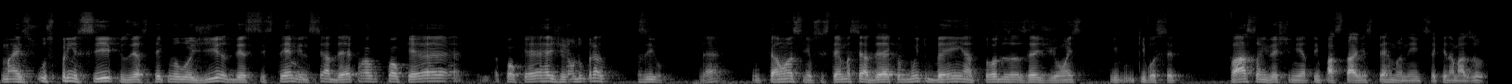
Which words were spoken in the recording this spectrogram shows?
mas os princípios e as tecnologias desse sistema, eles se adequam a qualquer, a qualquer região do Brasil, né? Então, assim, o sistema se adequa muito bem a todas as regiões em que você faça um investimento em pastagens permanentes aqui na Amazônia,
